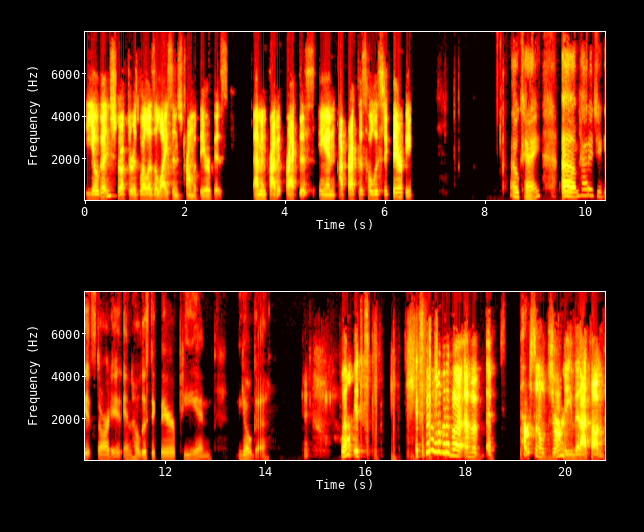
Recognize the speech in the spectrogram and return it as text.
yoga instructor as well as a licensed trauma therapist. I'm in private practice and I practice holistic therapy. Okay. Um, how did you get started in holistic therapy and yoga? Well, it's it's been a little bit of a of a, a personal journey that I thought,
